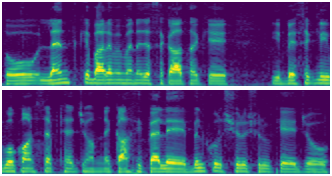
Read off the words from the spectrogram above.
तो लेंथ के बारे में मैंने जैसे कहा था कि ये बेसिकली वो कॉन्सेप्ट है जो हमने काफ़ी पहले, बिल्कुल शुरू शुरू के जो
